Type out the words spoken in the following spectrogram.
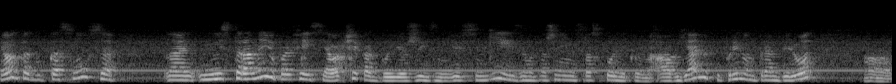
и он как бы коснулся не стороны ее профессии, а вообще как бы ее жизни, ее семьи и взаимоотношениями с Раскольниковыми. А в яме Куприн он прям берет а,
